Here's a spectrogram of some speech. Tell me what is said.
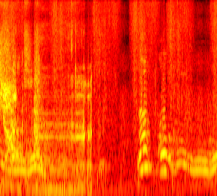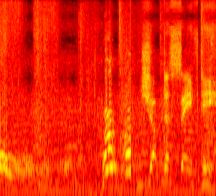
shot. Jump to safety.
